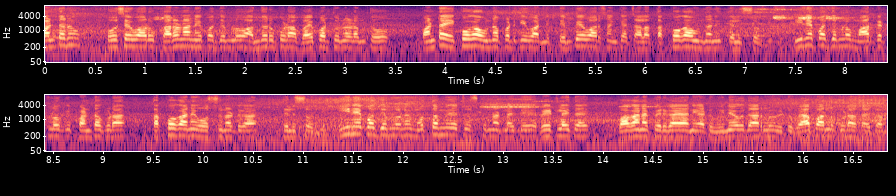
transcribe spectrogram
పంటను కోసేవారు కరోనా నేపథ్యంలో అందరూ కూడా భయపడుతుండడంతో పంట ఎక్కువగా ఉన్నప్పటికీ వాటిని తెంపేవారి సంఖ్య చాలా తక్కువగా ఉందని తెలుస్తుంది. ఈ నేపథ్యంలో మార్కెట్లోకి పంట కూడా తక్కువగానే వస్తున్నట్టుగా తెలుస్తుంది. ఈ నేపథ్యంలోనే మొత్తం మీద చూసుకున్నట్లయితే రేట్లు అయితే బాగానే పెరిగాయని అటు వినియోగదారులు ఇటు వ్యాపారులు కూడా సైతం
